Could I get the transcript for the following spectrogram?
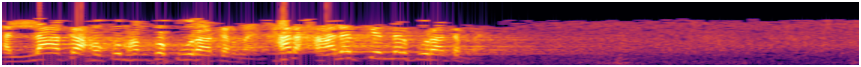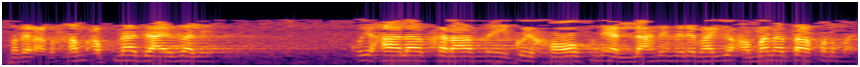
اللہ کا حکم ہم کو پورا کرنا ہے۔ ہر حالت کے اندر پورا کرنا ہے۔ مگر اب ہم اپنا جائزہ لیں۔ کوئی حالات خراب نہیں، کوئی خوف نہیں، اللہ نے میرے بھائیوں امن عطا فرمائے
